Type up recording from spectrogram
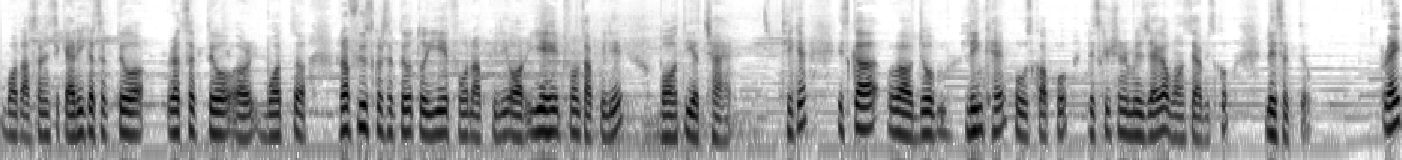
बहुत आसानी से कैरी कर सकते हो रख सकते हो और बहुत रफ यूज़ कर सकते हो तो ये फ़ोन आपके लिए और ये हेडफोन्स आपके लिए बहुत ही अच्छा है। ठीक है? इसका जो लिंक है, वो उसको आपको डिस्क्रिप्शन में मिल जाएगा, वहाँ से आप इसको ले सकते हो। Right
